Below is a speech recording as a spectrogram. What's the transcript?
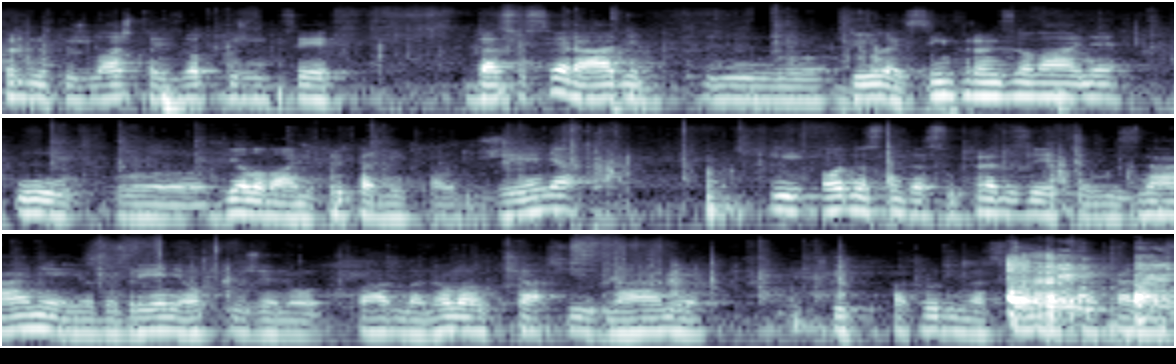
tvrdnju tužilaštva iz optužnice da su sve radnje u, bile sinhronizovanje u o, djelovanju pripadnika udruženja i odnosno da su preduzete u znanje i odobrenje optuženog Fadla Novalća i znanje Fahrudina Solaca kada je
